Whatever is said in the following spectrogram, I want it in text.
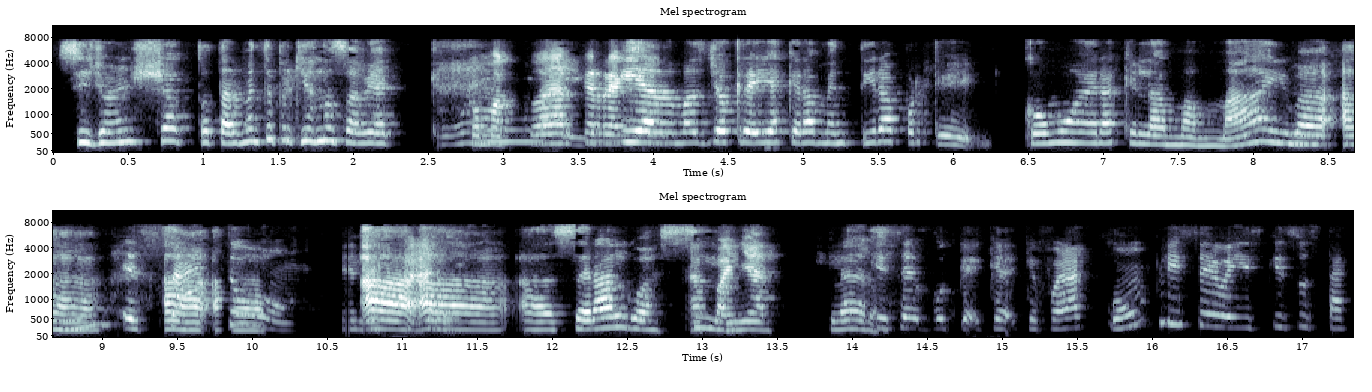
Sí, yo en shock totalmente porque yo no sabía Cómo Oh actuar, qué God. Y reacción. además yo creía que era mentira porque cómo era que la mamá iba a, Exacto. A, a- a hacer algo así. apañar. Claro. que, se- que, que- que fuera cómplice, güey, es que eso está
